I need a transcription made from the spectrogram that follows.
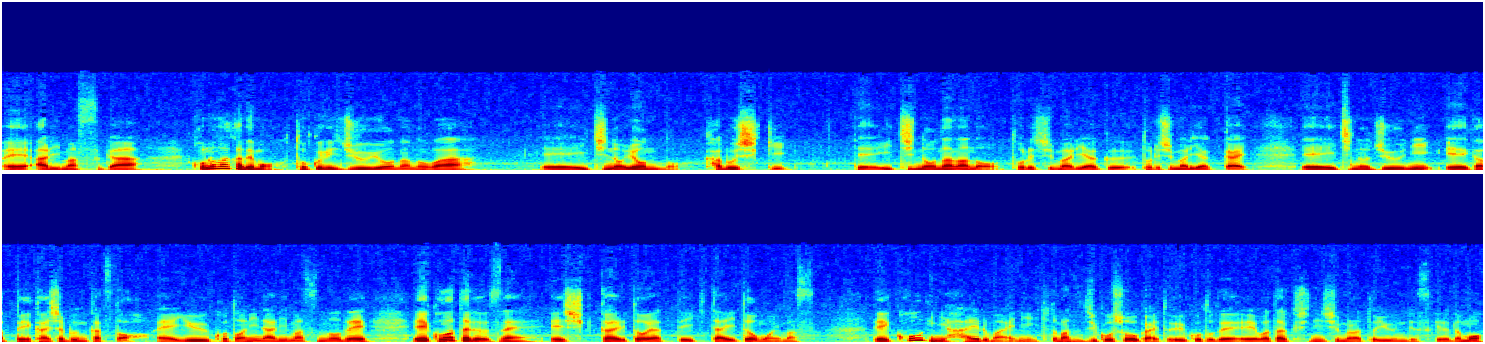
えー、ありますがこの中でも特に重要なのは、えー、1の4の株式で1の7の取締役取締役会、えー、1の12、えー、合併会社分割ということになりますので、えー、この辺りをですね、えー、しっかりとやっていきたいと思います。で講義に入る前にちょっとまず自己紹介ということで、え私西村というんですけれども、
